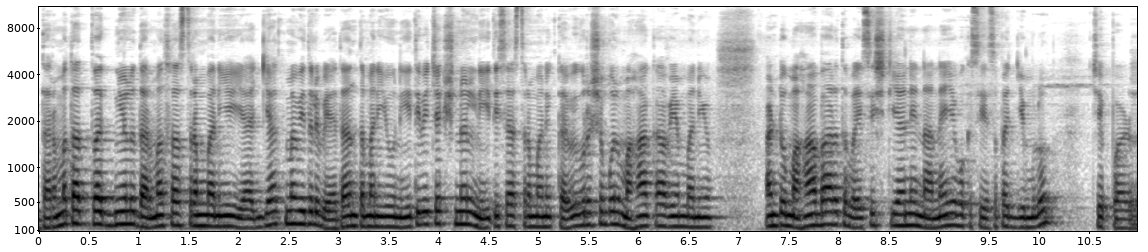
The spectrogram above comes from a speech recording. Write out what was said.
ధర్మతత్వజ్ఞులు ధర్మశాస్త్రం మరియు ఆధ్యాత్మ విధులు వేదాంతమనియు నీతి విచక్షణులు నీతిశాస్త్రం అని కవి వృషభులు మహాకావ్యం మరియు అంటూ మహాభారత వైశిష్ట్యాన్ని నన్నయ్య ఒక శీసపద్యంలో చెప్పాడు.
